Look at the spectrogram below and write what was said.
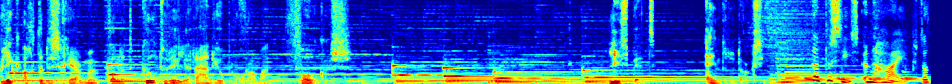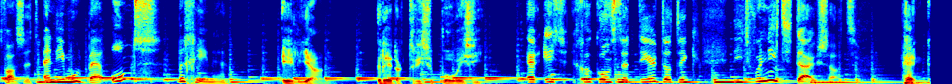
blik achter de schermen van het culturele radioprogramma Focus. Lisbeth eindredactie. Nou precies, een hype, dat was het. En die moet bij ons beginnen. Eliane, redactrice poëzie. Er is geconstateerd dat ik niet voor niets thuis zat. Henk,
